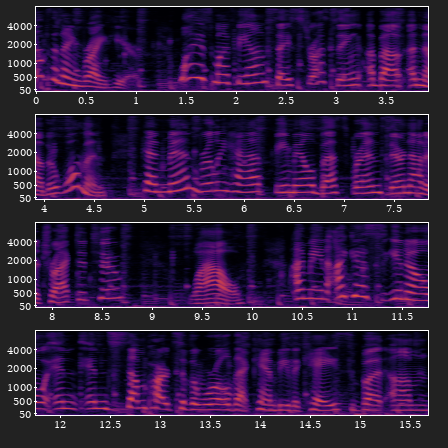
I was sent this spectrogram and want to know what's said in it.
Something ain't right here. Why is my fiance stressing about another woman? Can men really have female best friends they're not attracted to? Wow. I mean, I guess, you know, in in some parts of the world that can be the case, but um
